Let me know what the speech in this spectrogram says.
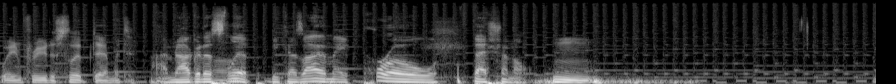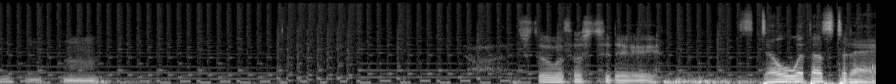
Waiting for you to slip, damn it. I'm not going to slip because I am a professional. Hmm. Hmm. Still with us today. Still with us today.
